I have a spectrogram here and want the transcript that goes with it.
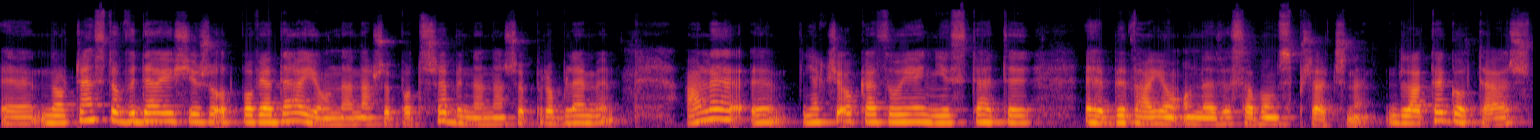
e, no, często wydaje się, że odpowiadają na nasze potrzeby, na nasze problemy, ale e, jak się okazuje, niestety e, bywają one ze sobą sprzeczne. Dlatego też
